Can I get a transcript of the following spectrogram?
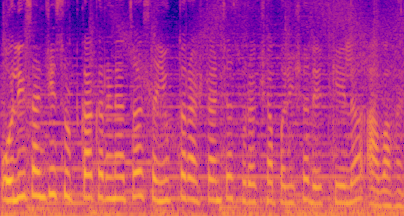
पोलिसांची सुटका करण्याचं संयुक्त राष्ट्रांच्या सुरक्षा परिषदेत केलं आवाहन.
